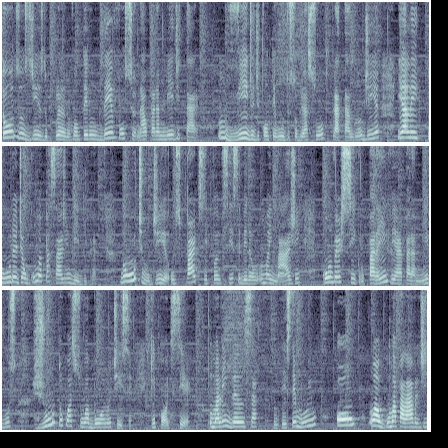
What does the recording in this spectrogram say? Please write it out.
Todos os dias do plano vão ter um devocional para meditar, um vídeo de conteúdo sobre o assunto tratado no dia e a leitura de alguma passagem bíblica. No último dia, os participantes receberão uma imagem com versículo para enviar para amigos junto com a sua boa notícia, que pode ser uma lembrança, um testemunho ou, alguma palavra de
